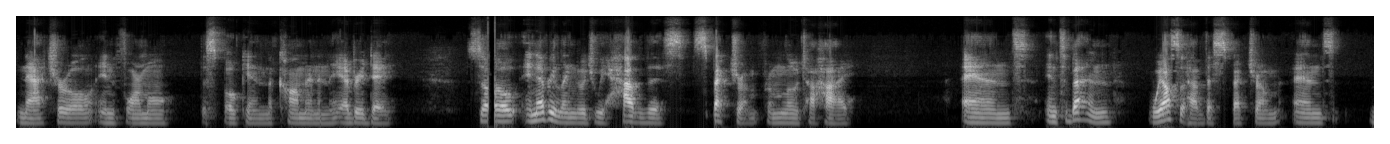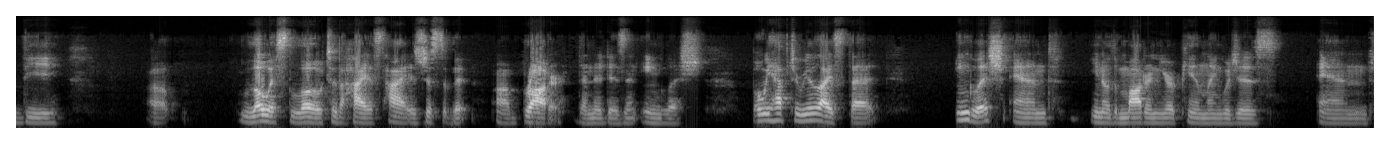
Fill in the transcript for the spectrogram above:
natural, informal, the spoken, the common, and the everyday. So in every language, we have this spectrum from low to high. And in Tibetan, we also have this spectrum and the uh, lowest low to the highest high is just a bit uh, broader than it is in English. But we have to realize that English and you know the modern European languages and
